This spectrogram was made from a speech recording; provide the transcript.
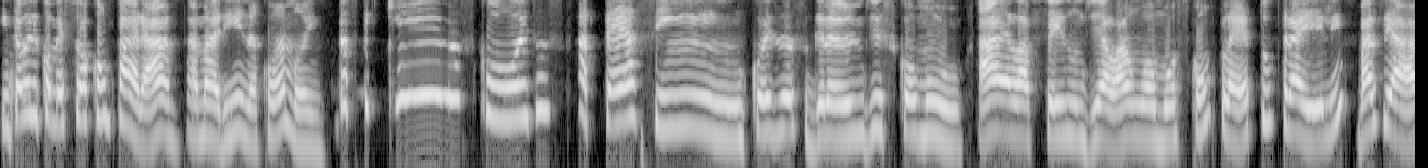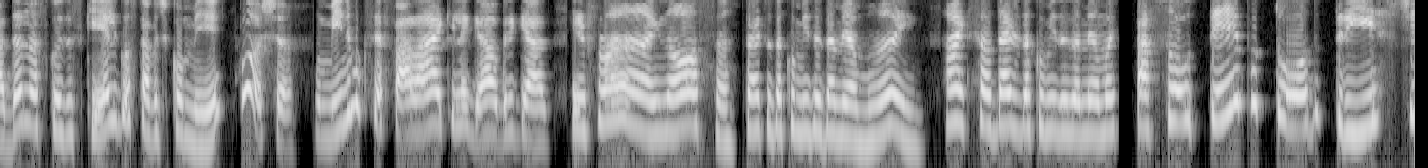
Então ele começou a comparar a Marina com a mãe. Das pequenas coisas até assim, coisas grandes como ah, ela fez um dia lá um almoço completo para ele, baseada nas coisas que ele gostava de comer. Poxa, o mínimo que você fala, ai que legal, obrigado. Ele falou, ai, nossa, perto da comida da minha mãe, Ai, que saudade da comida da minha mãe. Passou o tempo todo triste.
